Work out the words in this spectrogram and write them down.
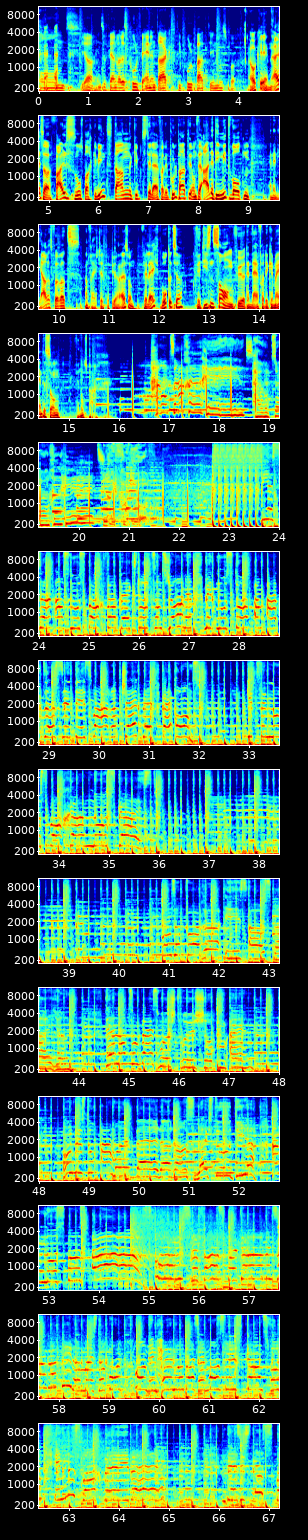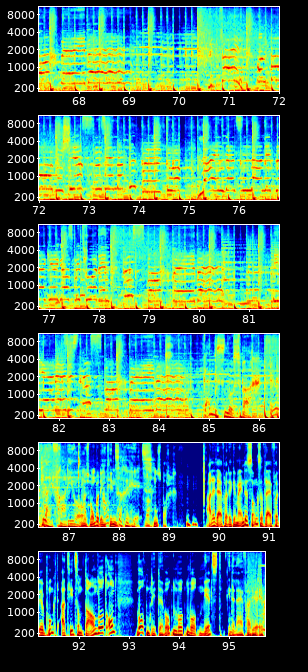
Hitze. und ja, insofern war das cool für einen Tag, die Poolparty in Nussbach. Okay, also, falls Nussbach gewinnt, dann gibt es die live radio Pool Party und für alle, die mitvoten, einen Jahresvorrat an Freistellpapier. Also, vielleicht votet ihr für diesen Song, für den live radio Gemeindesong für Nussbach. Hauptsache Hit. Hauptsache Hits. Live Radio. Müssen wir unbedingt hin. Hauptsache Hits. Nach Nussbach. Alle Live-Radio Gemeindesongs auf liveradio.at zum Download und voten bitte. Voten, voten, voten. Jetzt in der Live-Radio-App.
